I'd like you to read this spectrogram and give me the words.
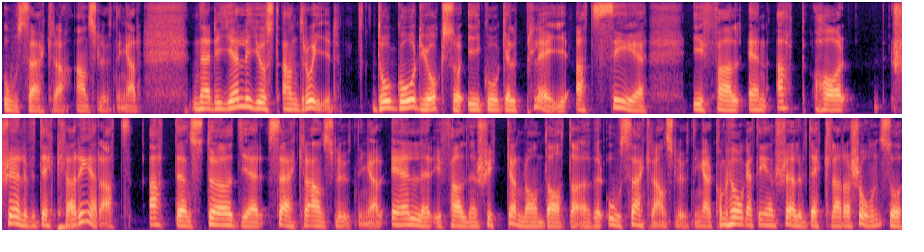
osäkra anslutningar. När det gäller just Android, då går det ju också i Google Play att se ifall en app har självdeklarerat att den stödjer säkra anslutningar eller ifall den skickar någon data över osäkra anslutningar. Kom ihåg att det är en självdeklaration, så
